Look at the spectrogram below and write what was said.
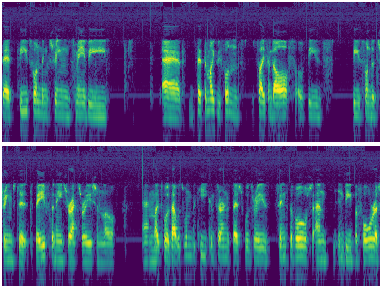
that these funding streams may be uh, that there might be funds siphoned off of these these funded streams to, to pay for the nature restoration law. Um, I suppose that was one of the key concerns that was raised since the vote and indeed before it,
